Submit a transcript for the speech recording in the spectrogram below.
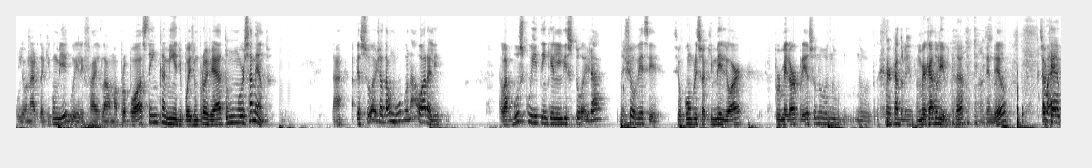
o Leonardo está aqui comigo, ele faz lá uma proposta e encaminha depois de um projeto um orçamento. Tá? A pessoa já dá um Google na hora ali. Ela busca o item que ele listou e já, deixa eu ver se, se eu compro isso aqui melhor, por melhor preço no, no, no Mercado Livre. No Mercado Livre. É. Entendeu? Só que é,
